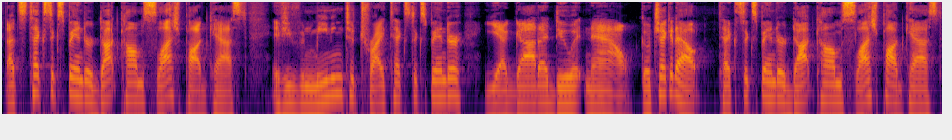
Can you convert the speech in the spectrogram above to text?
That's textexpander.com slash podcast. If you've been meaning to try Text Expander, you gotta do it now. Go check it out. Textexpander.com slash podcast.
